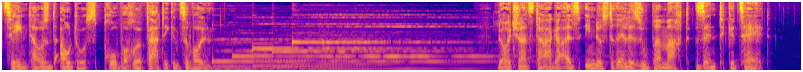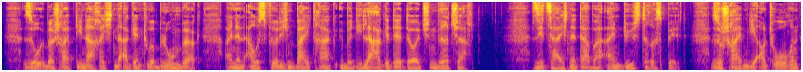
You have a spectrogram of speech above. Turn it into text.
10.000 Autos pro Woche fertigen zu wollen. Deutschlands Tage als industrielle Supermacht sind gezählt. So überschreibt die Nachrichtenagentur Bloomberg einen ausführlichen Beitrag über die Lage der deutschen Wirtschaft. Sie zeichnet dabei ein düsteres Bild. So schreiben die Autoren,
